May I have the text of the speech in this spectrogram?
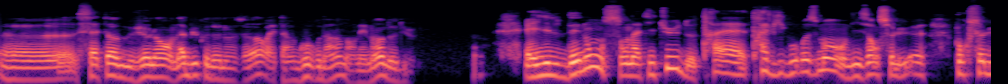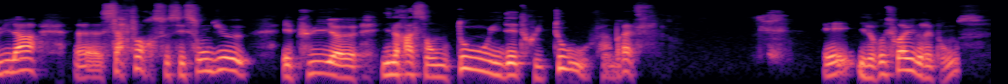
euh, cet homme violent, Nabucodonosor, est un gourdin dans les mains de Dieu? Et il dénonce son attitude très, très vigoureusement en disant euh, pour celui-là, sa force c'est son Dieu, et puis euh, il rassemble tout, il détruit tout, enfin bref. Et il reçoit une réponse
